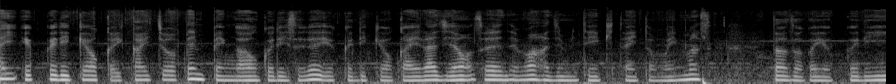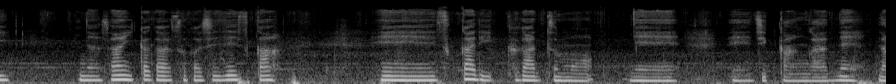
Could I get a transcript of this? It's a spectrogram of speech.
はいゆっくり協会会長ペンペンがお送りするゆっくり協会ラジオ。それでは始めていきたいと思います。どうぞごゆっくり。皆さんいかがお過ごしですか？えー、すっかり9月もね、えー、時間がね流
